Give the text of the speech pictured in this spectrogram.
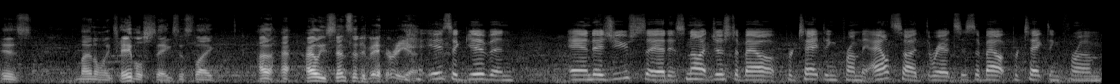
is not only table stakes, it's like a highly sensitive area. it's a given. And as you said, it's not just about protecting from the outside threats, it's about protecting from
